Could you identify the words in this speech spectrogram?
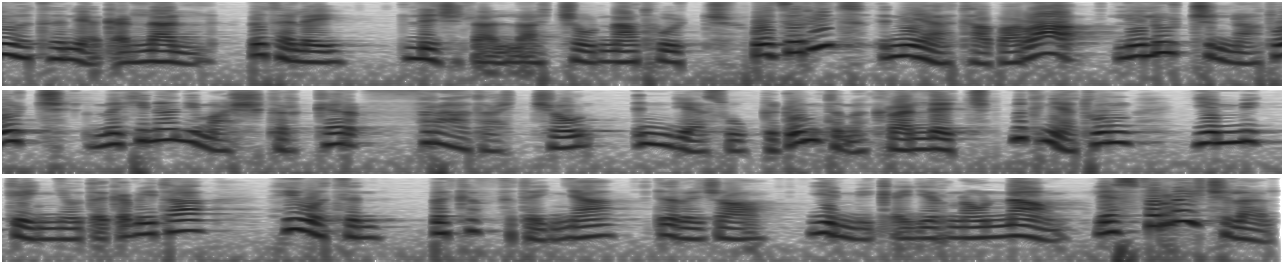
ሕይወትን ያቀላል። በተለይ ልጅ ላላቸው እናቶች። ወይዘሪት ኒያት አባራ ሌሎች እናቶች መኪናን የማሽከርከር ፍርሃታቸውን እንዲያስወግዱም ትመክራለች። ምክንያቱም የሚገኘው ጠቀሜታ ሕይወትን በከፍተኛ ደረጃ የሚቀይር ነውና። ሊያስፈራ ይችላል፣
